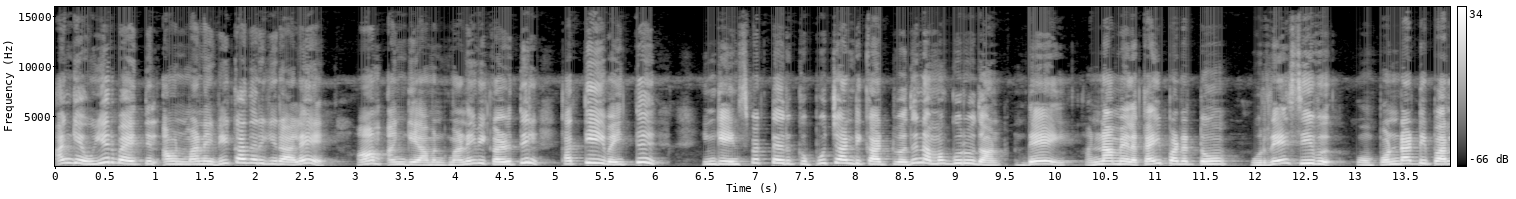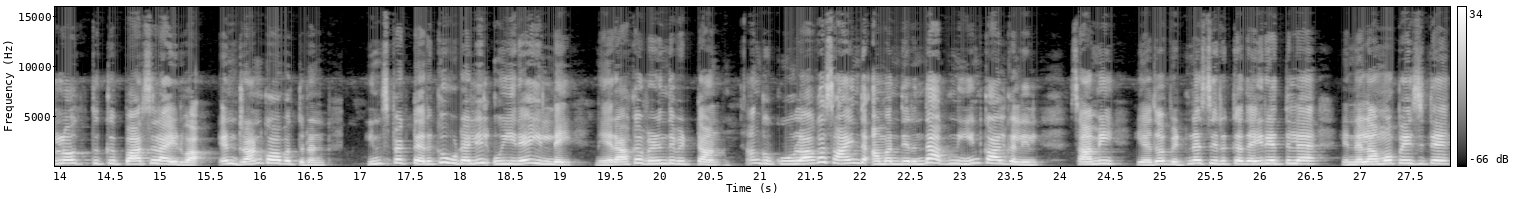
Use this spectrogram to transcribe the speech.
அங்கே உயிர் பயத்தில் அவன் மனைவி கதறுகிறாளே. ஆம் அங்கே அவன் மனைவி கழுத்தில் கத்தியை வைத்து இங்கே இன்ஸ்பெக்டருக்கு பூச்சாண்டி காட்டுவது நம்ம குருதான். டேய் அண்ணா மேலே கைப்படட்டும் ஒரே சீவு. உன் பொண்டாட்டி பரலோகத்துக்கு பார்சல் ஆயிடுவா என்றான் கோபத்துடன். இன்ஸ்பெக்டருக்கு உடலில் உயிரே இல்லை. நேராக விழுந்து விட்டான். அங்கு கூலாக சாய்ந்து அமர்ந்திருந்த அக்னியின் கால்களில். சாமி ஏதோ விட்னஸ் இருக்க தைரியத்தில் என்னெல்லாமோ பேசிட்டேன்.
